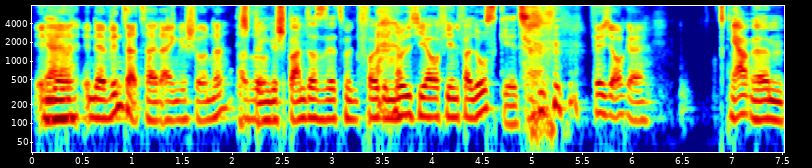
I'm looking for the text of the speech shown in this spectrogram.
in, Ja. der, in der Winterzeit eigentlich schon, ne? Ich bin gespannt, dass es jetzt mit Folge 0 hier auf jeden Fall losgeht. Finde ich auch geil. Ja, ähm,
